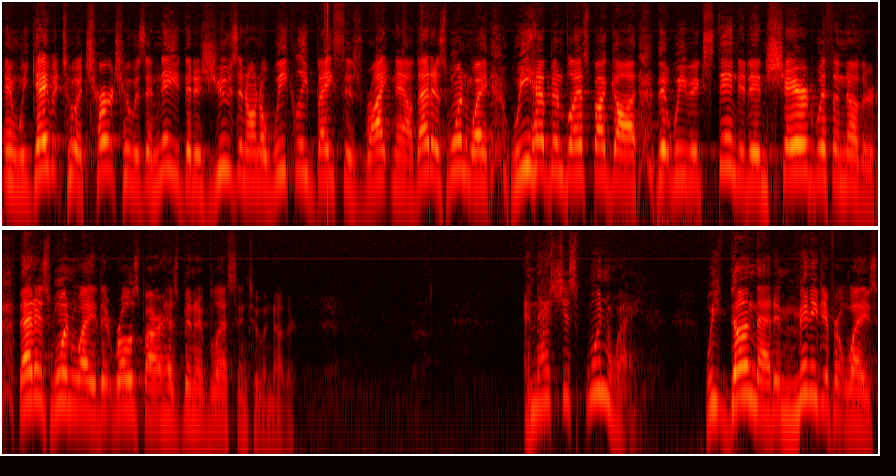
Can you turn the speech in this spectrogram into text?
and we gave it to a church who is in need that is using on a weekly basis right now. That is one way we have been blessed by God that we've extended and shared with another. That is one way that Rosebower has been a blessing to another. And that's just one way. We've done that in many different ways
